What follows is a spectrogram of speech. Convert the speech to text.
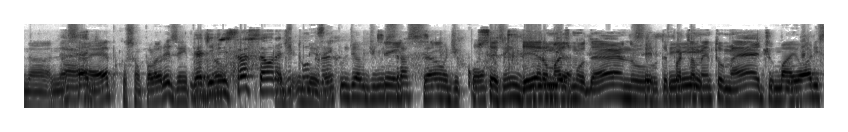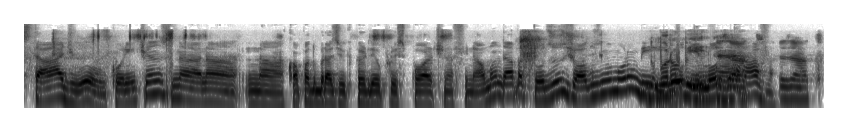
Na, nessa É, de- época, o São Paulo era exemplo. de administração, né, de tudo, né? exemplo de administração, de o contas em dia. o mais moderno, o CT, departamento médico. O maior estádio, o Corinthians na, na, na Copa do Brasil que perdeu pro esporte na final, mandava todos os jogos no Morumbi. No Morumbi, E é. lotava. Exato.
